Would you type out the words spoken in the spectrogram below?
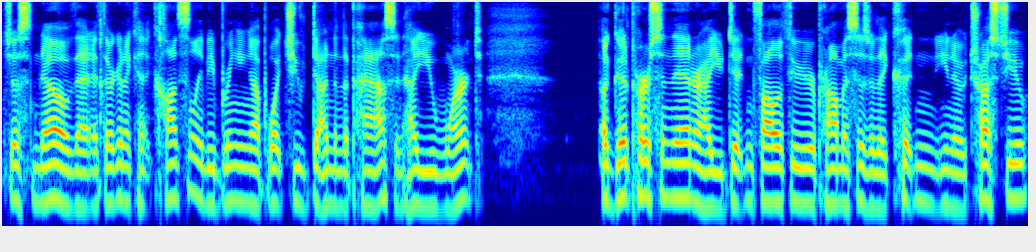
just know that if they're going to constantly be bringing up what you've done in the past and how you weren't a good person then, or how you didn't follow through your promises, or they couldn't, you know, trust you,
